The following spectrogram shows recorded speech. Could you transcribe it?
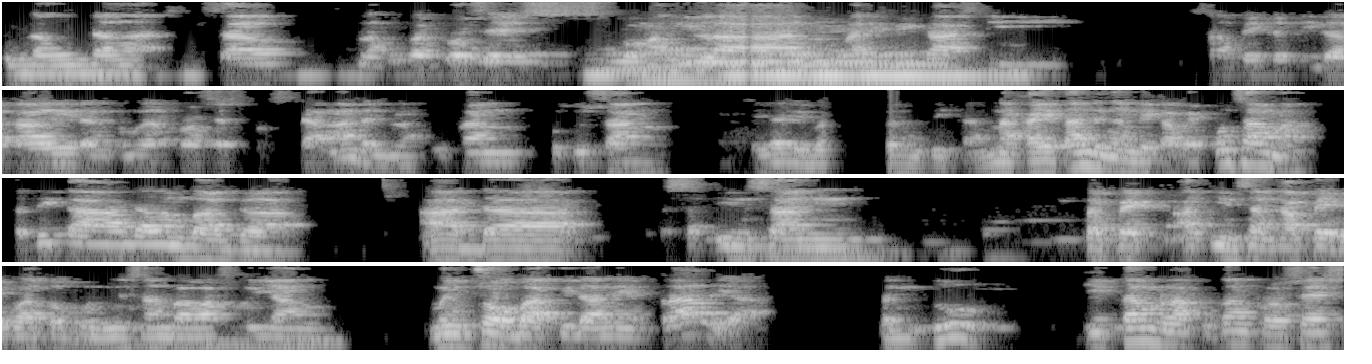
undang-undangan, misal melakukan proses pemanggilan, klarifikasi sampai ketiga kali dan kemudian proses persidangan dan melakukan putusan sehingga diberhentikan. Nah kaitan dengan DKP pun sama. Ketika ada lembaga, ada insan PPK, insan KPU ataupun insan Bawaslu yang mencoba tidak netral ya tentu kita melakukan proses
